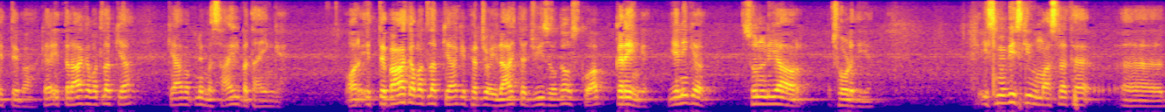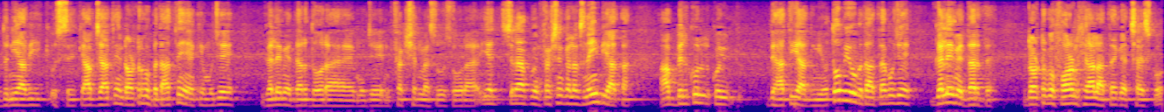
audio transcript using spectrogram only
اتباع۔ کیا اطلاع کا مطلب کیا؟ کہ آپ اپنے مسائل بتائیں گے۔ اور اتباع کا مطلب کیا؟ کہ پھر جو علاج تجویز ہوگا اس کو آپ کریں گے۔ یہ نہیں کہ سن لیا اور چھوڑ دیا۔ اس میں بھی اس کی مماثلت ہے۔ دنیاوی اس سے کہ آپ جاتے ہیں، ڈاکٹر کو بتاتے ہیں کہ مجھے گلے میں درد ہو رہا ہے، مجھے انفیکشن محسوس ہو رہا ہے، یا چلے آپ کو انفیکشن کا لفظ نہیں بھی آتا، آپ بالکل کوئی دیہاتی آدمی ہو تو بھی وہ بتاتا ہے، مجھے گلے میں درد ہے۔ ڈاکٹر کو فوراً خیال آتا ہے کہ اچھا اس کو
